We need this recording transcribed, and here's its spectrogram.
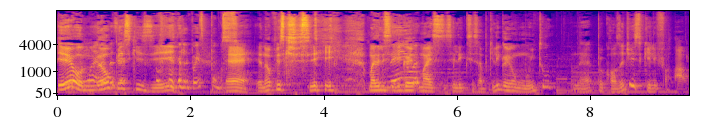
eu Não não pesquisei. Ele foi expulso. É, eu não pesquisei. Mas ele, ele Nem ganhou. Mas ele, você sabe que ele ganhou muito, né? Por causa disso, que ele falava.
